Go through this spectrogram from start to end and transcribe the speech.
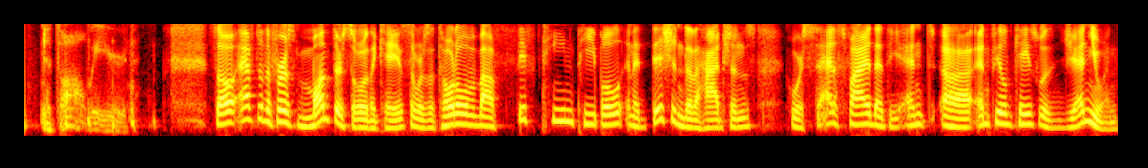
it's all weird. So, after the first month or so of the case, there was a total of about 15 people, in addition to the Hodgsons, who were satisfied that the En- uh, Enfield case was genuine.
